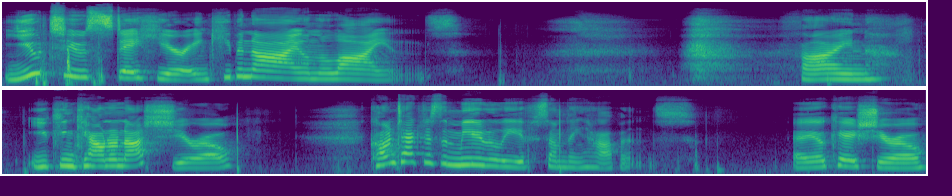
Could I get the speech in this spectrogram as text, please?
You two stay here and keep an eye on the lions. Fine. You can count on us, Shiro. Contact us immediately if something happens. Hey, okay, Shiro.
